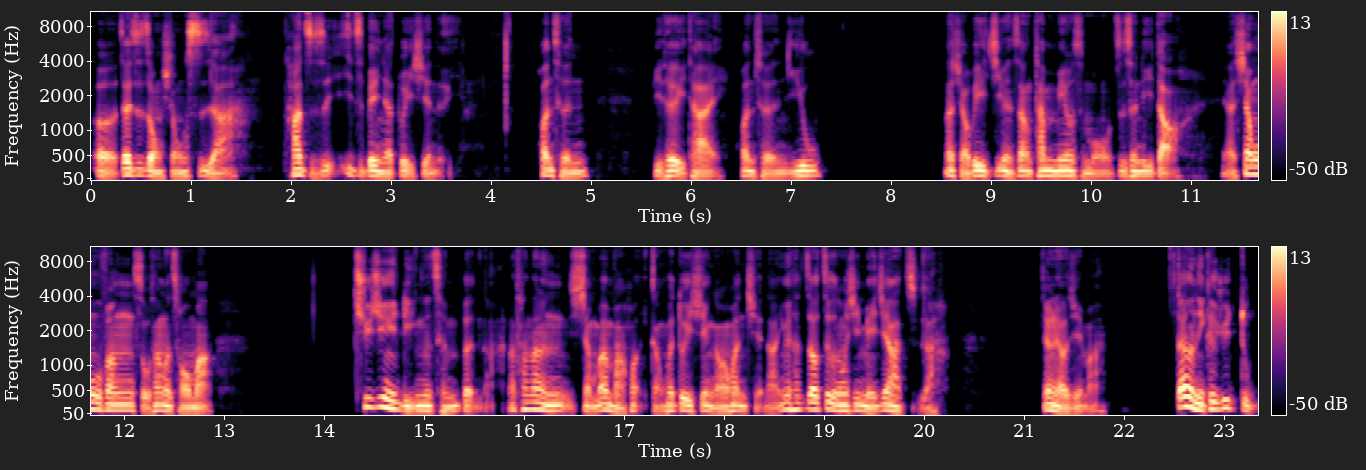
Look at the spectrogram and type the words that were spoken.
呃，在这种熊市啊，它只是一直被人家兑现而已，换成。比特以太换成 U，那小币基本上它没有什么支撑力道啊。项目方手上的筹码趋近于零的成本啊，那他当然想办法换，赶快兑现，赶快换钱啊，因为他知道这个东西没价值啊。这样了解吗？当然你可以去赌，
